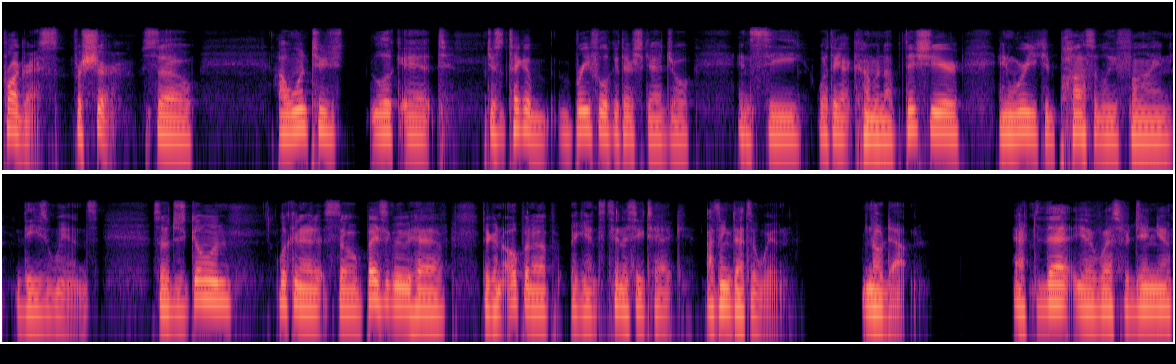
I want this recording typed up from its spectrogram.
progress for sure. So I want to look at just take a brief look at their schedule and see what they got coming up this year and where you could possibly find these wins. So just going looking at it, so basically we have they're going to open up against Tennessee Tech. I think that's a win, no doubt. After that, you have West Virginia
